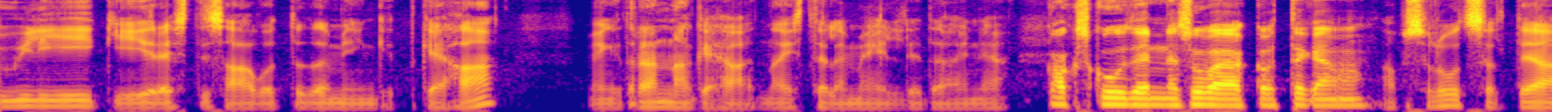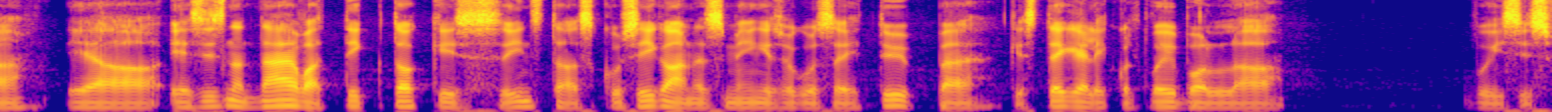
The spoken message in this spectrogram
ülikiiresti saavutada mingit keha mingit rannakeha, et naistele meeldida, onju. kaks kuud enne suve hakkavad tegema. absoluutselt jaa, ja, ja siis nad näevad Tiktokis, Instas, kus iganes mingisuguseid tüüpe, kes tegelikult võib-olla või siis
